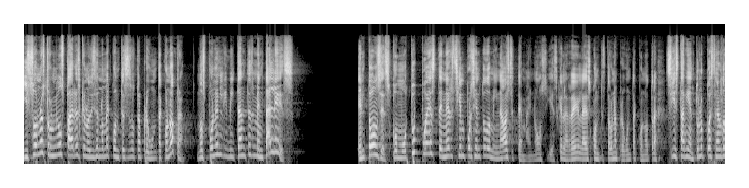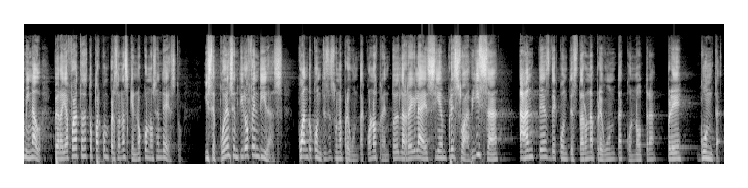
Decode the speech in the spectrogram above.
Y son nuestros mismos padres que nos dicen, no me contestes otra pregunta con otra. Nos ponen limitantes mentales. Entonces, como tú puedes tener 100% dominado este tema, y no, si es que la regla es contestar una pregunta con otra, sí está bien, tú lo puedes tener dominado, pero allá afuera te vas a topar con personas que no conocen de esto y se pueden sentir ofendidas cuando contestes una pregunta con otra. Entonces, la regla es siempre suaviza antes de contestar una pregunta con otra pregunta.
